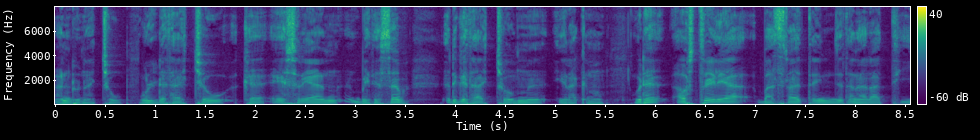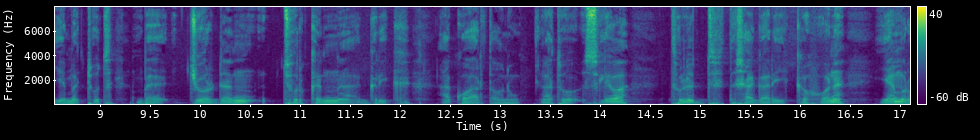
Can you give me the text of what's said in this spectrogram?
አንዱ ናቸው። ውልደታቸው ከኤስሪያን ቤተሰብ እድገታቸውም ኢራቅ ነው። ወደ አውስትሬልያ በ1994 የመጡት በጆርዳን ቱርክና ግሪክ አቋርጠው ነው። አቶ ስሌዋ ትውልድ ተሻጋሪ ከሆነ የአእምሮ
